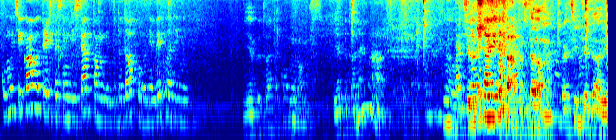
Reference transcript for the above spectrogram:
Кому цікаво, 370, там в додатку вони викладені. Є питання? Такого. Є питання? Ну, Працюйте далі. да? Да, працюйте далі.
